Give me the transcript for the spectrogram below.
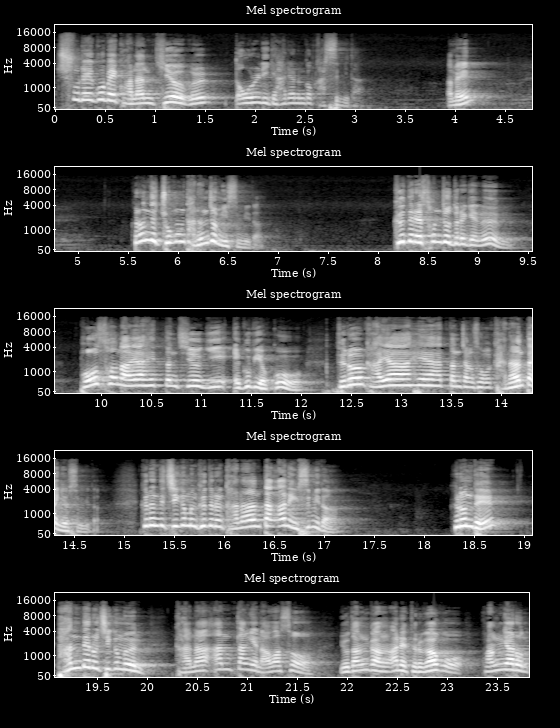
출애굽에 관한 기억을 떠올리게 하려는 것 같습니다. 아멘. 그런데 조금 다른 점이 있습니다. 그들의 선조들에게는 벗어나야 했던 지역이 애굽이었고 들어가야 해야 했던 장소가 가나안 땅이었습니다. 그런데 지금은 그들은 가나안 땅 안에 있습니다. 그런데 반대로 지금은 가나안 땅에 나와서 요단강 안에 들어가고 광야로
